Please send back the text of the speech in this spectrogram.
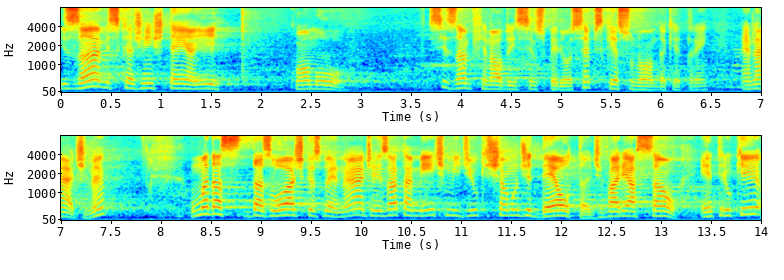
exames que a gente tem aí, como esse exame final do ensino superior, eu sempre esqueço o nome daquele trem, ENAD, né? Uma das, das lógicas do ENAD é exatamente medir o que chamam de delta, de variação, entre o que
